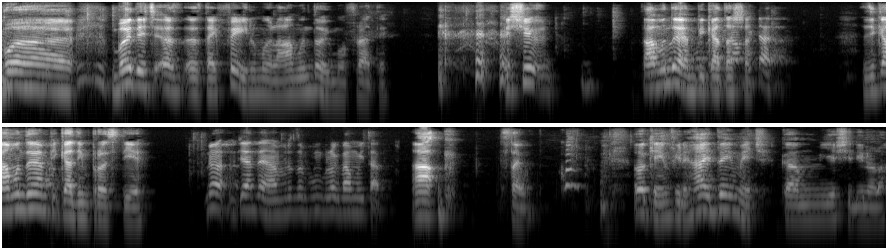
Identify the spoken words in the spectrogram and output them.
Bă! Bă, deci ăs- ăsta e fail, mă, la amândoi, mă, frate. Că și amândoi am picat așa. uitat. Zic că amândoi am picat din prostie. Nu, ce am de, am vrut să pun bloc, dar am uitat. A, stai, mă. Ok, în fine, hai dă-i match, că am ieșit din ăla.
